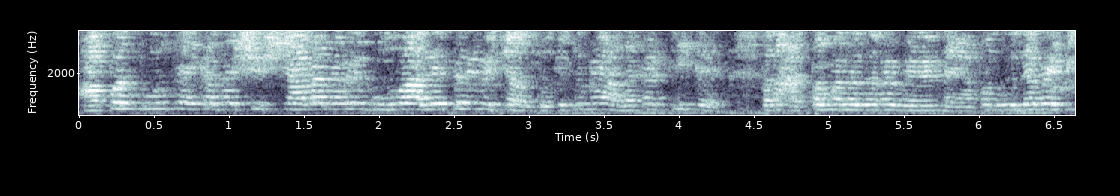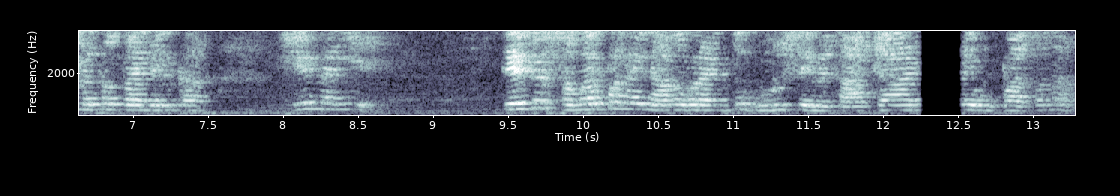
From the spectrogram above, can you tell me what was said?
आपण गुरुचा एखादा शिष्याला नव्हे गुरु आले तरी विचारतो की तुम्ही आला का? ठीक आहे. पण आता मला जरा वेळ नाही. आपण उद्या भेटलं तर चालेल का? हे नाहीये. ते जे समर्पण आहे ज्ञानोबरायांचं गुरुसेवेचं आचार्य उपासना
